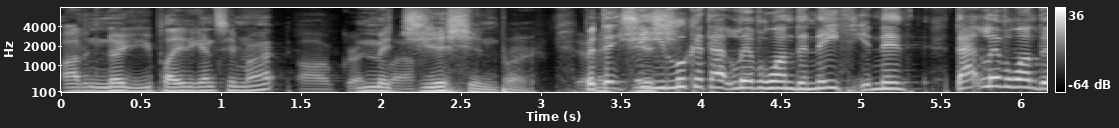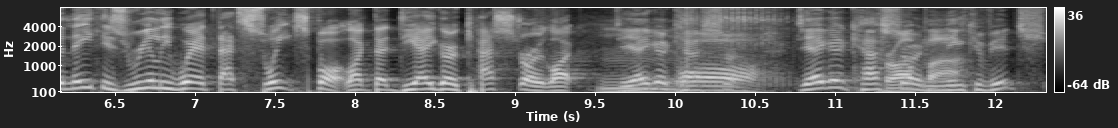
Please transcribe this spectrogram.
I didn't know you played against him, right? Oh, great player. magician, bro. But they, see, you Magician. look at that level underneath. You know, that level underneath is really where that sweet spot, like that Diego Castro, like Diego Castro, Diego Castro Proper. and Ninkovic.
